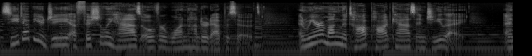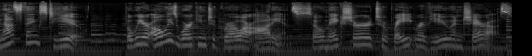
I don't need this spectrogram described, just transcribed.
CWG officially has over 100 episodes, and we are among the top podcasts in Chile. And that's thanks to you. But we are always working to grow our audience, so make sure to rate, review, and share us.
